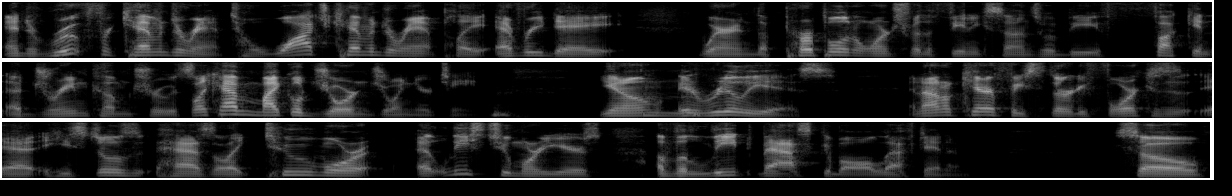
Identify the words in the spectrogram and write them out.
And to root for Kevin Durant, to watch Kevin Durant play every day wearing the purple and orange for the Phoenix Suns would be fucking a dream come true. It's like having Michael Jordan join your team. You know, mm-hmm. it really is. And I don't care if he's 34 because uh, he still has like two more, at least two more years of elite basketball left in him. So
